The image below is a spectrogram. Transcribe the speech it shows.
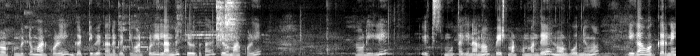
ನೋಡ್ಕೊಂಡ್ಬಿಟ್ಟು ಮಾಡ್ಕೊಳ್ಳಿ. ಗಟ್ಟಿ ಬೇಕಂದರೆ ಗಟ್ಟಿ ಮಾಡ್ಕೊಳ್ಳಿ, ಇಲ್ಲಾಂದರೆ ತಿಳು ಬೇಕಂದರೆ ತಿಳು ಮಾಡ್ಕೊಳ್ಳಿ. ನೋಡಿ ಇಲ್ಲಿ ಇಟ್ಟು ಸ್ಮೂತಾಗಿ ನಾನು ಪೇಸ್ಟ್ ಮಾಡ್ಕೊಂಡು ಬಂದೆ. ನೋಡ್ಬೋದು ನೀವು. ಈಗ ಒಗ್ಗರಣೆ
